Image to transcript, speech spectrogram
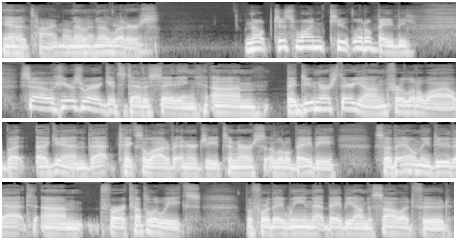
yeah. at a time. No, no period. litters. Nope, just one cute little baby. So here's where it gets devastating. Um, they do nurse their young for a little while, but again, that takes a lot of energy to nurse a little baby. So they only do that um, for a couple of weeks before they wean that baby onto solid food.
